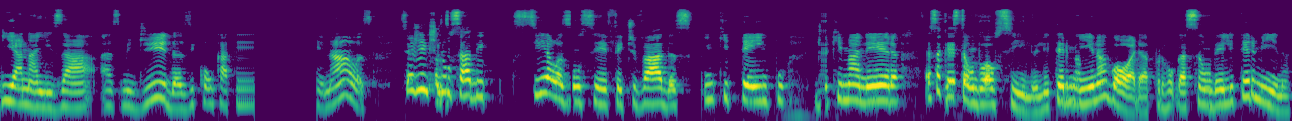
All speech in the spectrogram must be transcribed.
e analisar as medidas e concatená-las se a gente não sabe se elas vão ser efetivadas, em que tempo, de que maneira. Essa questão do auxílio, ele termina agora, a prorrogação dele termina.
